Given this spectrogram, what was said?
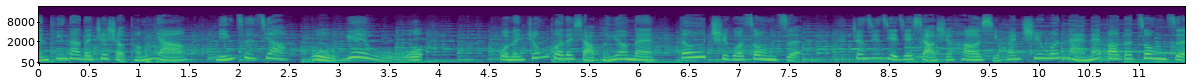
们听到的这首童谣。名字叫五月五，我们中国的小朋友们都吃过粽子。正晶姐姐小时候喜欢吃我奶奶包的粽子，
